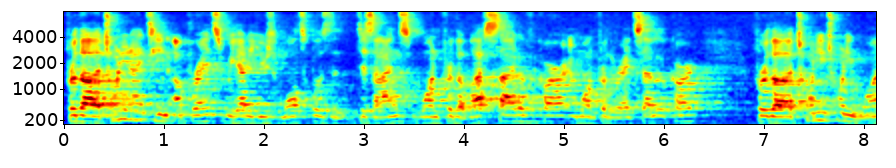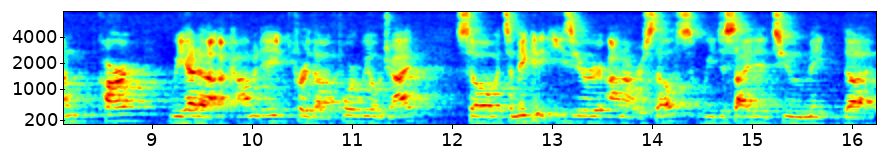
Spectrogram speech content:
For the 2019 uprights, we had to use multiple designs, one for the left side of the car and one for the right side of the car. For the 2021 car, we had to accommodate for the four-wheel drive. So to make it easier on ourselves, we decided to make the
